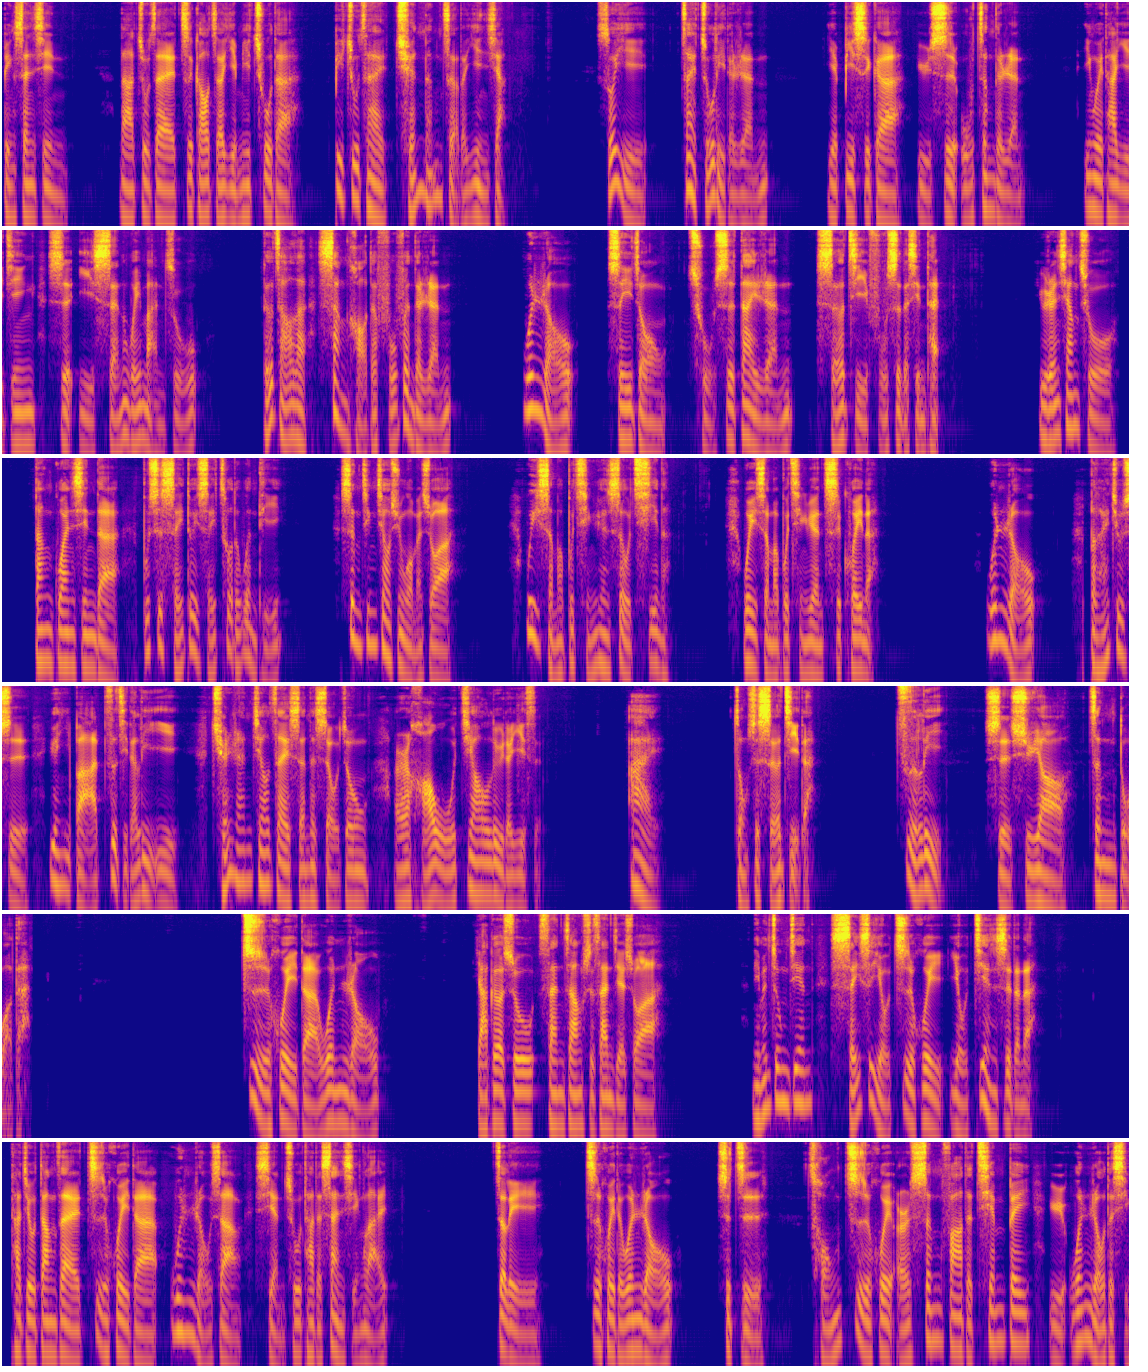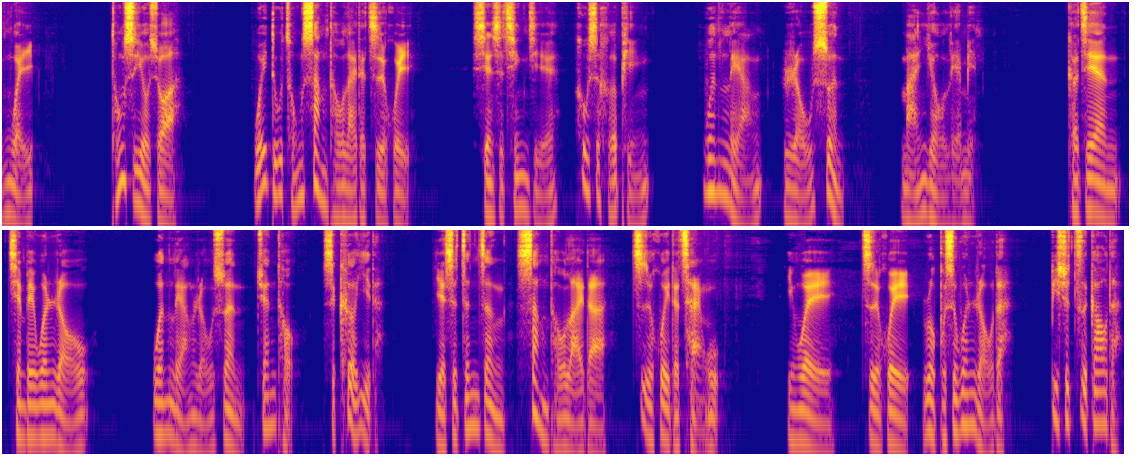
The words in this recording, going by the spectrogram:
并深信那住在至高者隐秘处的，必住在全能者的印象。所以，在主里的人，也必是个与世无争的人，因为他已经是以神为满足，得着了上好的福分的人。温柔是一种。处事待人，舍己服侍的心态。与人相处，当关心的不是谁对谁错的问题。圣经教训我们说：为什么不情愿受欺呢？为什么不情愿吃亏呢？温柔本来就是愿意把自己的利益全然交在神的手中，而毫无焦虑的意思。爱总是舍己的。自立是需要争夺的，智慧的温柔。雅各书三章十三节说：“啊，你们中间谁是有智慧、有见识的呢？他就当在智慧的温柔上显出他的善行来。”这里，智慧的温柔是指。从智慧而生发的谦卑与温柔的行为，同时又说啊，唯独从上头来的智慧，先是清洁，后是和平、温良、柔顺，满有怜悯。可见谦卑、温柔、温良、柔顺、gentle 是刻意的，也是真正上头来的智慧的产物。因为智慧若不是温柔的，必是自高的。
